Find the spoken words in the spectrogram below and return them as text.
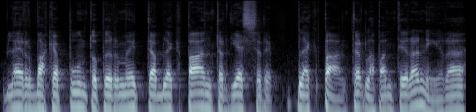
l'erba che appunto permette a Black Panther di essere Black Panther, la pantera nera,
